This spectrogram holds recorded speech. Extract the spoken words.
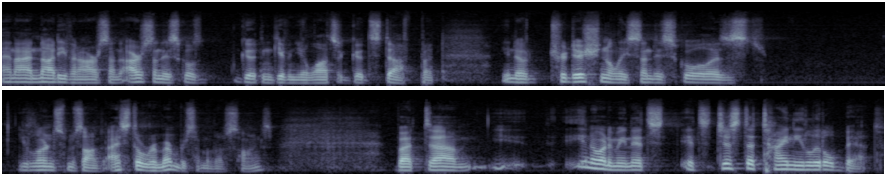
and I, not even our Sunday. Our Sunday school is good and giving you lots of good stuff, but you know, traditionally Sunday school is you learn some songs. I still remember some of those songs, but um, you, you know what I mean. It's it's just a tiny little bit.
